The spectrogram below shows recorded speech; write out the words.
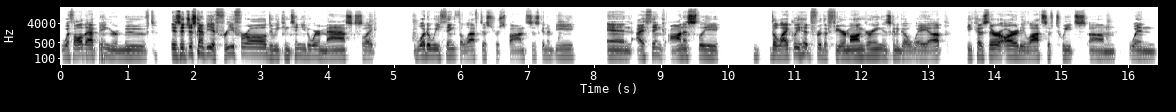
with all that being removed, is it just going to be a free for all? Do we continue to wear masks? Like, what do we think the leftist response is going to be? And I think honestly, the likelihood for the fear mongering is going to go way up because there are already lots of tweets um, when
